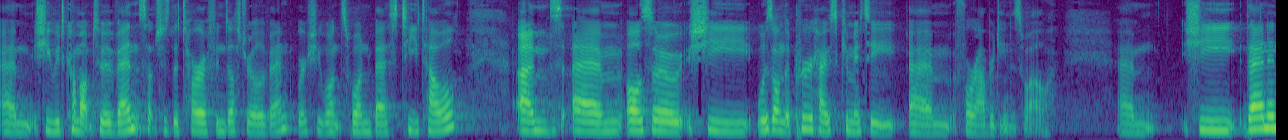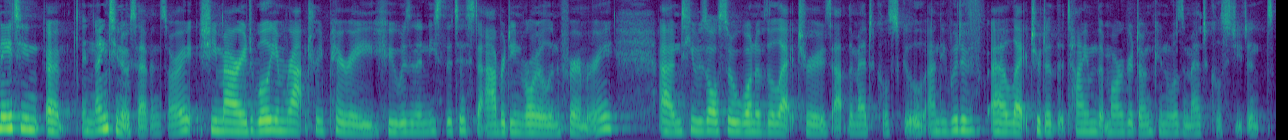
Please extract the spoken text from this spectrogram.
Um, she would come up to events such as the Turriff Industrial event, where she once won Best Tea Towel. And um, also, she was on the Poor House Committee um, for Aberdeen as well. Um, she then in, 18, uh, in 1907, sorry, she married William Rattray Pirrie, who was an anaesthetist at Aberdeen Royal Infirmary, and he was also one of the lecturers at the medical school, and he would have uh, lectured at the time that Margaret Duncan was a medical student.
